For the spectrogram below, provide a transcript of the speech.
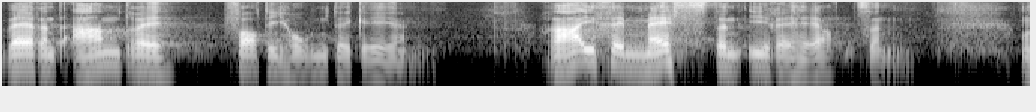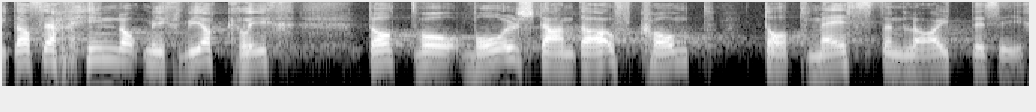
während andere vor die Hunde gehen. Reiche mästen ihre Herzen. Und das erinnert mich wirklich, dort wo Wohlstand aufkommt, dort mästen Leute sich.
